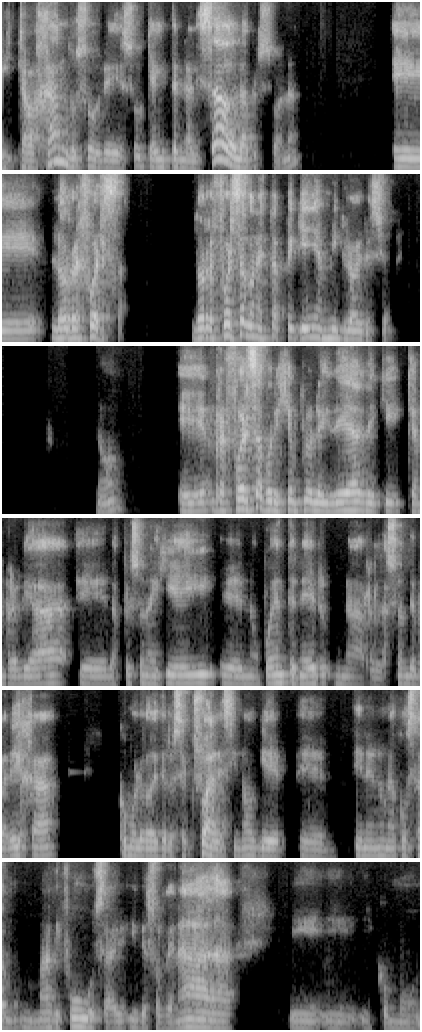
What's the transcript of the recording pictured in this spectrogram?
y trabajando sobre eso que ha internalizado la persona, eh, lo refuerza. Lo refuerza con estas pequeñas microagresiones. ¿no? Eh, refuerza, por ejemplo, la idea de que, en realidad las personas gay no pueden tener una relación de pareja como los heterosexuales, sino que tienen una cosa más difusa y desordenada y, como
